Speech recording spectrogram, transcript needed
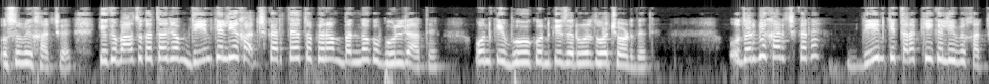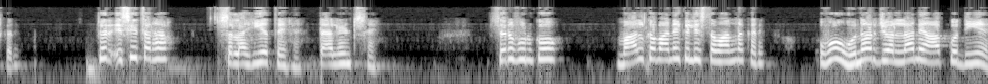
اس میں بھی خرچ کرے کیونکہ بعض اوقات جب ہم دین کے لیے خرچ کرتے ہیں تو پھر ہم بندوں کو بھول جاتے ہیں۔ ان کی بھوک، ان کی ضرورت، وہ چھوڑ دیتے ادھر بھی خرچ کریں، دین کی ترقی کے لیے بھی خرچ کریں۔ پھر اسی طرح صلاحیتیں ہیں، ٹیلنٹس ہیں۔ صرف ان کو مال کمانے کے لیے استعمال نہ کریں۔ وہ ہنر جو اللہ نے آپ کو دیے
